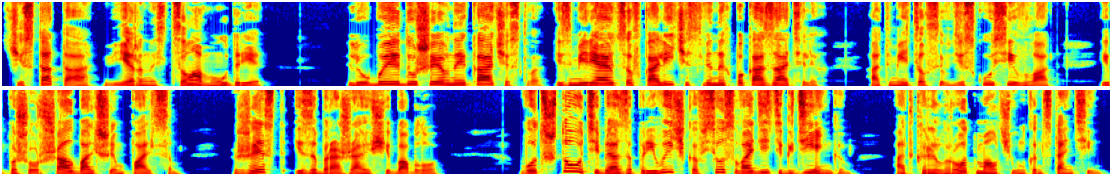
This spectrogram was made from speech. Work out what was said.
«Чистота, верность, целомудрие». Любые душевные качества измеряются в количественных показателях, отметился в дискуссии Влад и пошуршал большим пальцем. Жест, изображающий бабло. Вот что у тебя за привычка все сводить к деньгам? Открыл рот молчун Константин.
